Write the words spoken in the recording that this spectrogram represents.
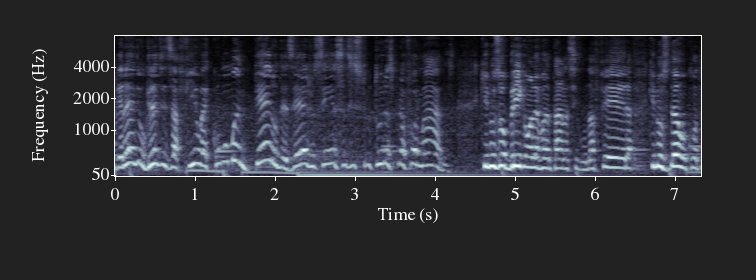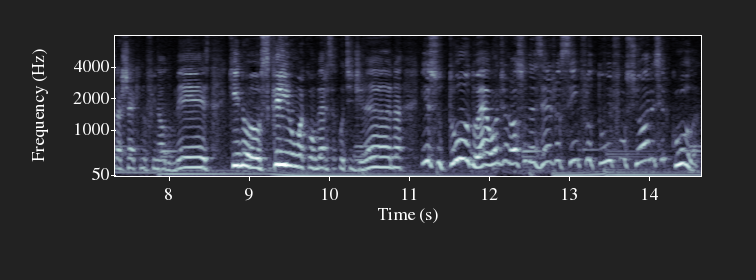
grande, o grande desafio é como manter o desejo sem essas estruturas pré-formadas que nos obrigam a levantar na segunda-feira, que nos dão o contra-cheque no final do mês, que nos criam uma conversa cotidiana. Isso tudo é onde o nosso desejo assim flutua e funciona e circula.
